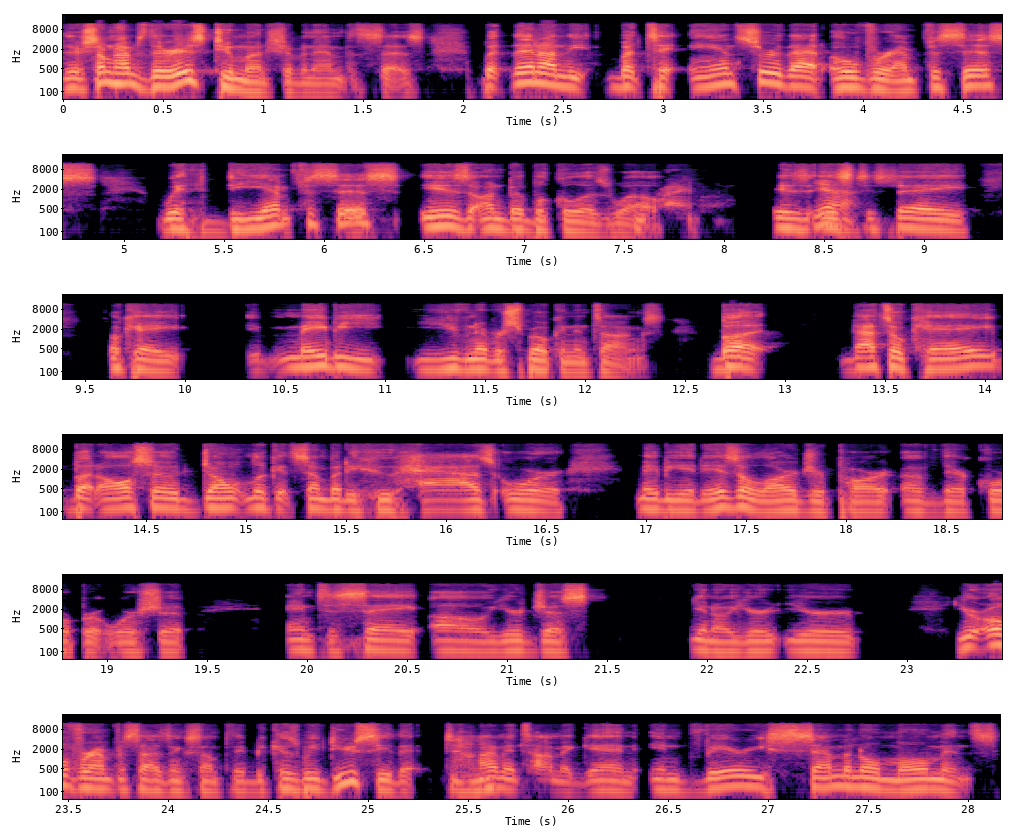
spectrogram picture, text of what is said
there sometimes there is too much of an emphasis but then on the but to answer that overemphasis with de-emphasis is unbiblical as well right. is yeah. is to say okay maybe you've never spoken in tongues but that's okay but also don't look at somebody who has or maybe it is a larger part of their corporate worship and to say oh you're just you know you're you're you're overemphasizing something because we do see that mm-hmm. time mm-hmm. and time again in very seminal moments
